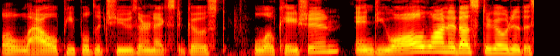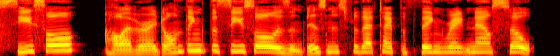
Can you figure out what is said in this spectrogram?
allow people to choose our next ghost location, and you all wanted us to go to the Cecil. However, I don't think the Cecil is in business for that type of thing right now, so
